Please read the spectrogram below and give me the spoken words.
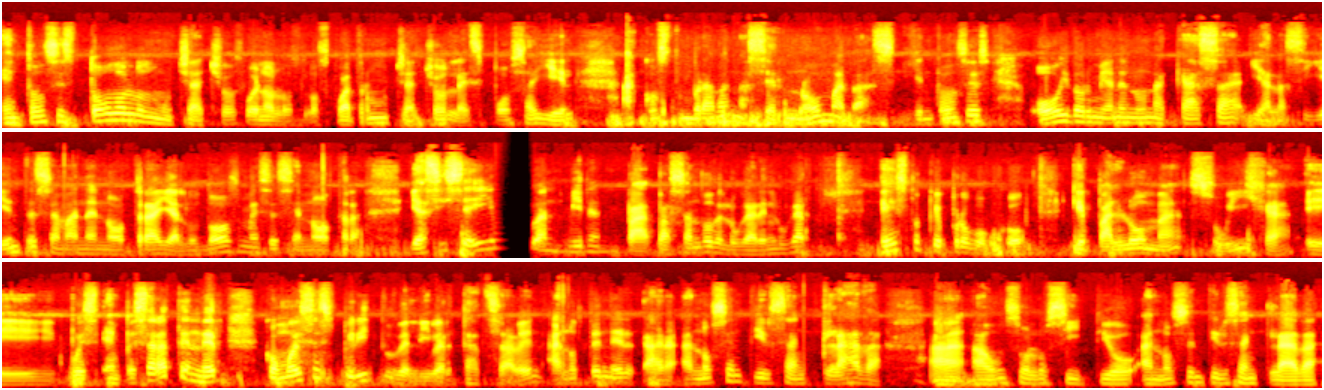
Entonces todos los muchachos, bueno, los, los cuatro muchachos, la esposa y él, acostumbraban a ser nómadas. Y entonces hoy dormían en una casa y a la siguiente semana en otra y a los dos meses en otra. Y así se iban miren, pasando de lugar en lugar. Esto que provocó que Paloma, su hija, eh, pues empezara a tener como ese espíritu de libertad, ¿saben? A no tener, a, no sentirse anclada a, un solo sitio, a no sentirse anclada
